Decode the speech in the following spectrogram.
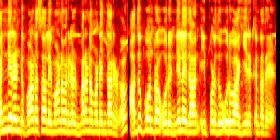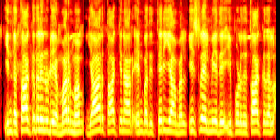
பன்னிரண்டு பாடசாலை மாணவர்கள் மரணமடைந்தார்களோ அது போன்ற ஒரு நிலைதான் இப்பொழுது உருவாகி இருக்கின்றது. இந்த தாக்குதலினுடைய மர்மம் யார் தாக்கினார் என்பது தெரியாமல் இஸ்ரேல் மீது இப்பொழுது தாக்குதல்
